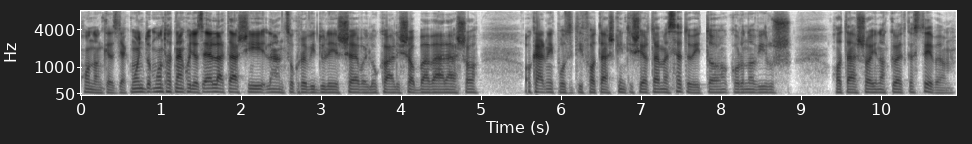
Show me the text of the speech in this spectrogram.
Honnan kezdjek? Mondhatnánk, hogy az ellátási láncok rövidülése, vagy lokálisabbá válása akár még pozitív hatásként is értelmezhető itt a koronavírus hatásainak következtében?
